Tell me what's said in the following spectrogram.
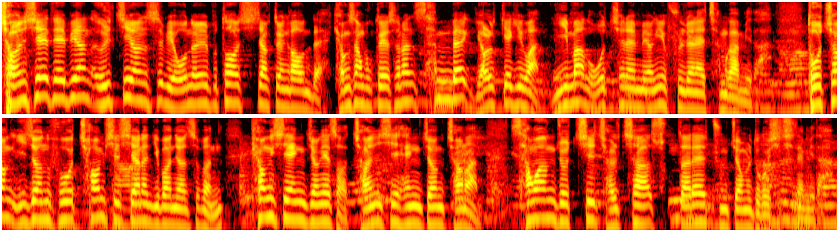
전시에 대비한 을지 연습이 오늘부터 시작된 가운데 경상북도에서는 310개 기관 2만 5천여 명이 훈련에 참가합니다. 도청 이전 후 처음 실시하는 이번 연습은 평시 행정에서 전시 행정 전환, 상황 조치 절차 숙달에 중점을 두고 실시됩니다.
